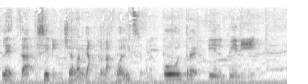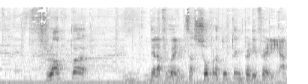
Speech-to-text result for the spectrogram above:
Letta si vince allargando la coalizione oltre il PD flop dell'affluenza soprattutto in periferia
